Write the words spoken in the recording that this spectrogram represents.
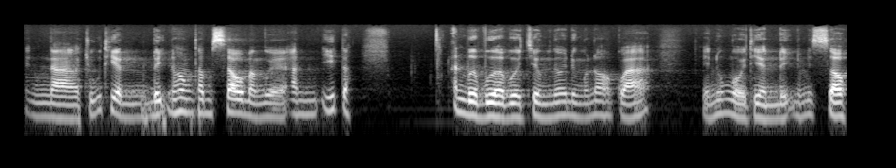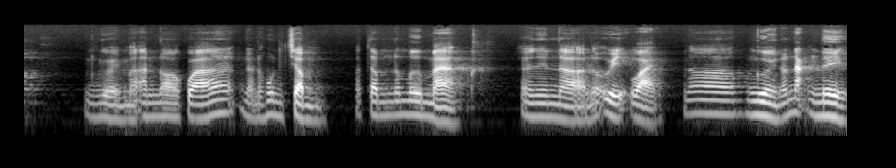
là chú thiền định nó không thâm sâu mà người ăn ít đâu. Ăn vừa vừa vừa chừng thôi đừng có no quá. Thì lúc ngồi thiền định nó mới sâu. Người mà ăn no quá là nó hôn trầm nó tâm nó mơ màng. Nên là nó uể oải nó người nó nặng nề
